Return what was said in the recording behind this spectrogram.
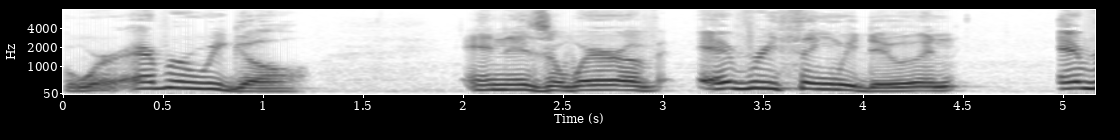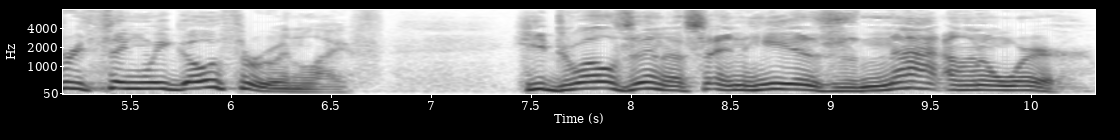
wherever we go and is aware of everything we do and everything we go through in life. He dwells in us and He is not unaware.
